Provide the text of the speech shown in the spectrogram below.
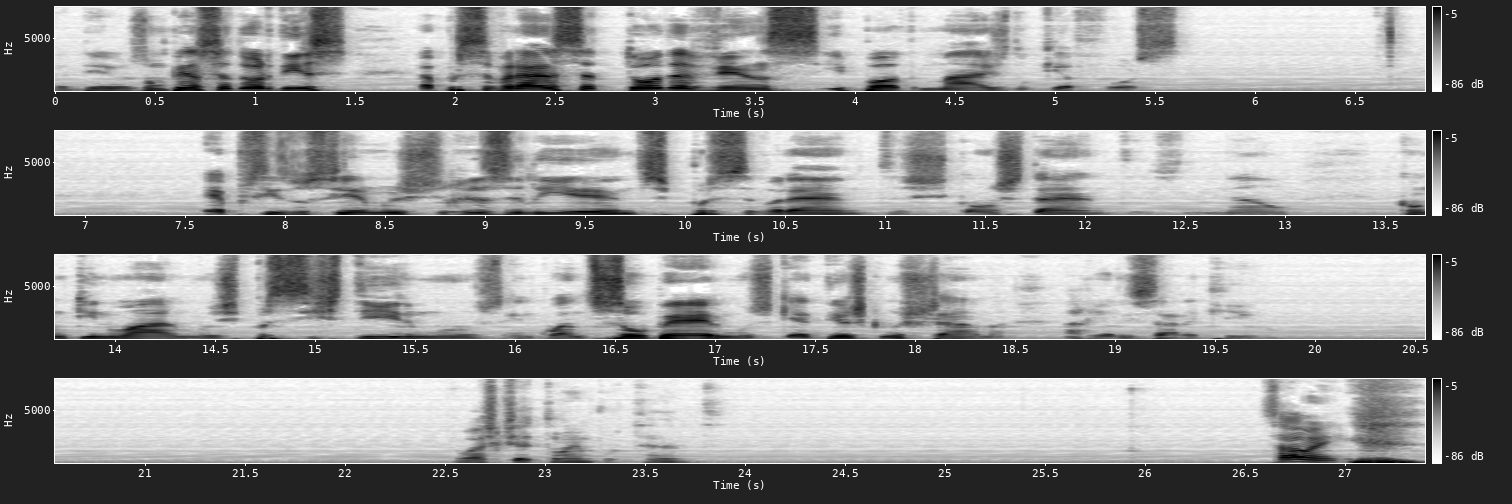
a Deus. Um pensador disse: a perseverança toda vence e pode mais do que a força. É preciso sermos resilientes, perseverantes, constantes, não continuarmos, persistirmos enquanto soubermos que é Deus que nos chama a realizar aquilo. Eu acho que é tão importante. Sabem,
